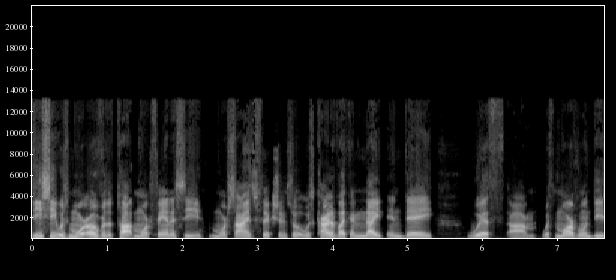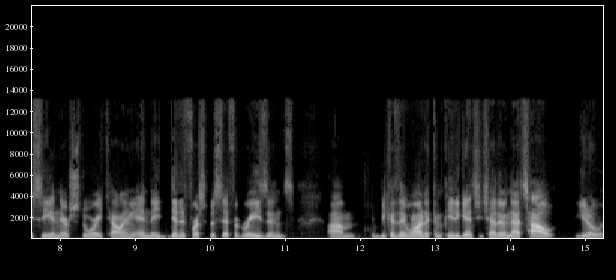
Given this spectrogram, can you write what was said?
DC was more over the top, more fantasy, more science fiction. So it was kind of like a night and day with um, with Marvel and DC and their storytelling, and they did it for specific reasons um, because they wanted to compete against each other, and that's how you know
